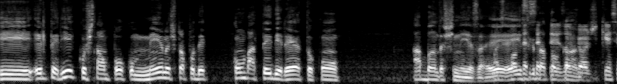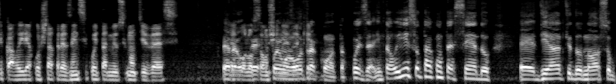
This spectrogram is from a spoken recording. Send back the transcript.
e ele teria que custar um pouco menos para poder combater direto com a banda chinesa. Mas é, é pode isso ter que está certeza, tocando. Jorge, que esse carro iria custar 350 mil se não tivesse Era, Revolução é, foi uma outra aqui. conta. Pois é, então isso está acontecendo é, diante do nosso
